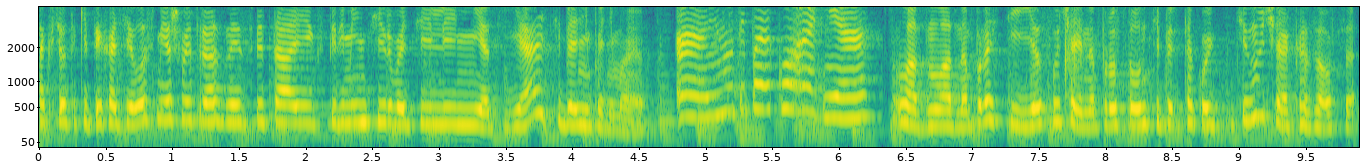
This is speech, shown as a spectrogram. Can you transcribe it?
Так все-таки ты хотела смешивать разные цвета и экспериментировать или нет? Я тебя не понимаю. А, ну ты поаккуратнее. Ладно, ладно, прости, я случайно, просто он теперь такой тянучий оказался.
